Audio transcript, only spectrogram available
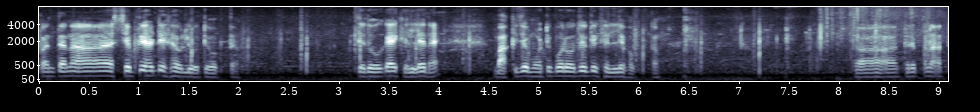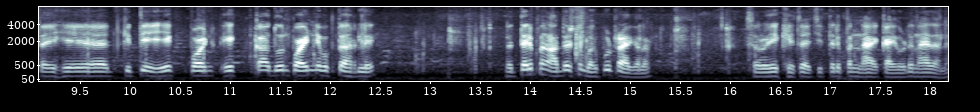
पण त्यांना सेफ्टीसाठी ठेवली होती फक्त. ते दोघं काही खेळले नाही. बाकीचे मोठी पोरं होते ते खेळले फक्त. तर तरी पण आता हे किती एक पॉईंट एक का दोन पॉईंटने फक्त हरले. तरी पण आदर्शने भरपूर ट्राय केला. सर्व एक खेचायची तरी पण नाही काय एवढं नाही झालं.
